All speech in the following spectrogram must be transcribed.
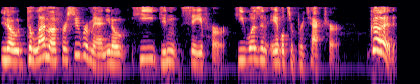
you know, dilemma for Superman. You know, he didn't save her. He wasn't able to protect her. Good.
